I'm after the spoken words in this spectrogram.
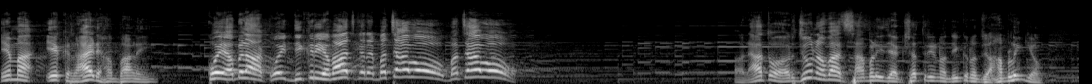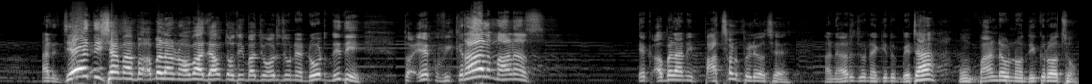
એમાં એક રાડ સંભાળી. કોઈ અબળા, કોઈ દીકરી અવાજ કરે, બચાવો બચાવો. અને આ તો અર્જુન અવાજ સાંભળી જાય, ક્ષત્રિયનો દીકરો સાંભળી ગયો. અને જે દિશામાં અબળાનો અવાજ આવતો હતી, બાજુ અર્જુને દોટ દીધી, તો એક વિકરાળ માણસ એક અબળાની પાછળ પીડ્યો છે અને અર્જુને કીધું, બેટા, હું પાંડવનો દીકરો છું.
